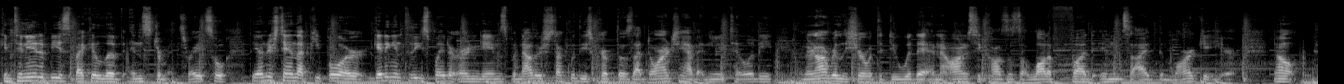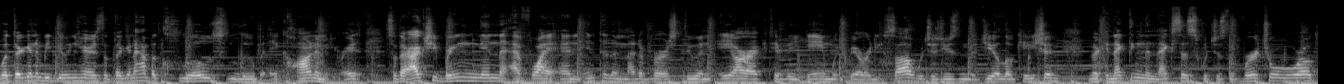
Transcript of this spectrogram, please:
continue to be speculative instruments, right? So they understand that people are getting into these play to earn games, but now they're stuck with these cryptos that don't actually have any utility and they're not really sure what to do with it, and it honestly causes a lot of FUD inside the market here. Now, what they're going to be doing here is that they're going to have a closed loop economy, right? So they're actually bringing in the FYN into the metaverse through an AR activity game, which we already saw, which is using the geolocation. And they're connecting the Nexus, which is the virtual world,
